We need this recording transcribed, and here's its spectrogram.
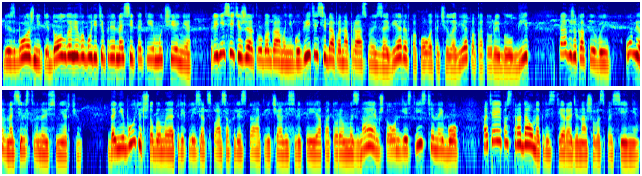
«Безбожники, долго ли вы будете приносить такие мучения? Принесите жертву богам и не губите себя понапрасну из-за веры в какого-то человека, который был бит, так же, как и вы, умер насильственную смертью». «Да не будет, чтобы мы отреклись от Спаса Христа», — отвечали святые, о котором мы знаем, что Он есть истинный Бог, хотя и пострадал на кресте ради нашего спасения.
